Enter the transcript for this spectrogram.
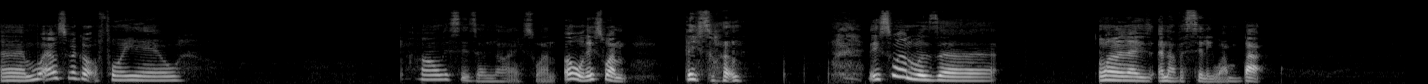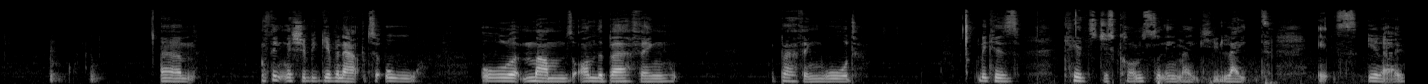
Um, what else have I got for you? Oh, this is a nice one. Oh, this one. This one. this one was uh, one of those, another silly one, but um, I think this should be given out to all all mums on the birthing birthing ward because kids just constantly make you late. It's, you know,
